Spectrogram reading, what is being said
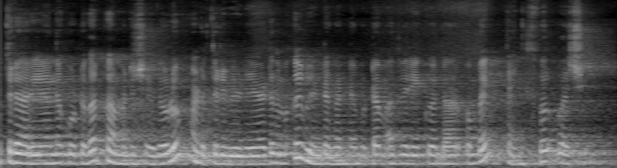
ഉത്തരം അറിയാവുന്ന കൂട്ടുകാർ കമന്റ് ചെയ്തോളൂ. അടുത്തൊരു വീഡിയോ ആയിട്ട് നമുക്ക് വീണ്ടും കണ്ടുമുട്ടാം. അതുവരേക്കും എല്ലാവർക്കും ബൈ താങ്ക്സ് ഫോർ വാച്ചിങ്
